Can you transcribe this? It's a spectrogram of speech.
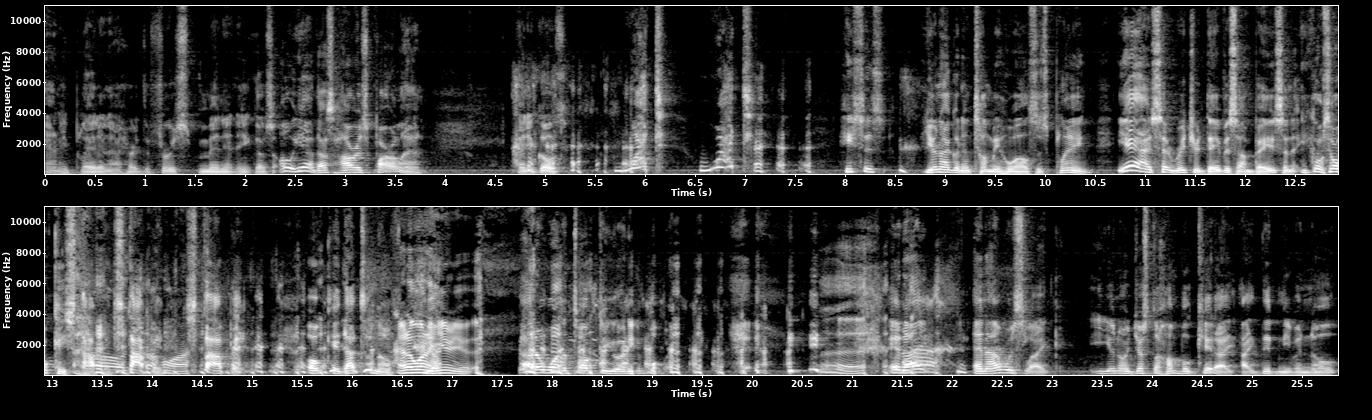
And he played it, and I heard the first minute, and he goes, "Oh yeah, that's Horace Parlan." And he goes, "What? What?" He says, "You're not going to tell me who else is playing." Yeah, I said Richard Davis on bass, and he goes, "Okay, stop it, oh, stop it, stop it. Okay, that's enough. I don't want to You're- hear you. I don't want to talk to you anymore." and I and I was like, you know, just a humble kid. I, I didn't even know,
